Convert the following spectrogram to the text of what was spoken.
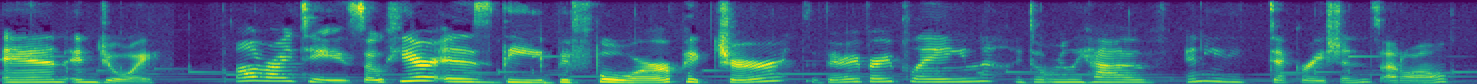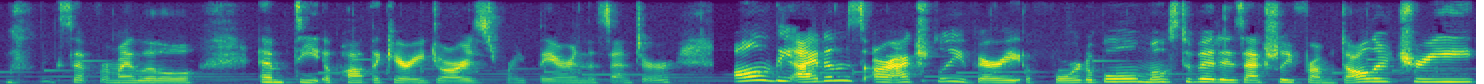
and enjoy. Alrighty, so here is the before picture. It's very, very plain. I don't really have any decorations at all, except for my little empty apothecary jars right there in the center. All of the items are actually very affordable. Most of it is actually from Dollar Tree,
